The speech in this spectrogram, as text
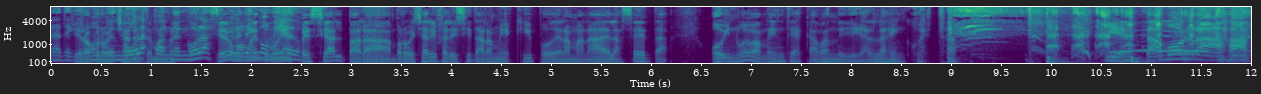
Espérate, que quiero cuando aprovechar engola, este cuando momento. engola sí Quiero que un le tengo momento muy miedo. especial para Ajá. aprovechar y felicitar a mi equipo de la manada de la Z. Hoy nuevamente acaban de llegar las encuestas. y estamos rajados.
